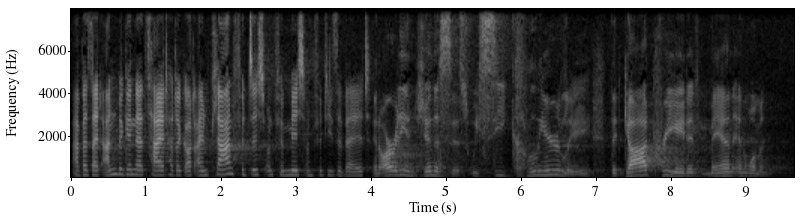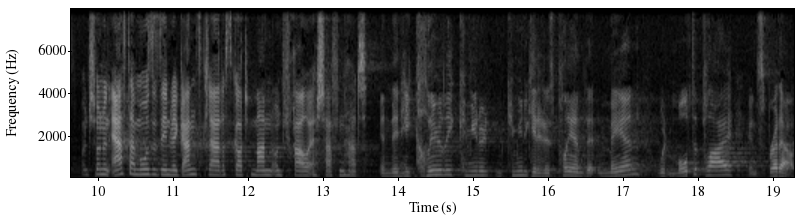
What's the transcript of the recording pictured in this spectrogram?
Aber seit Anbeginn der Zeit hatte Gott einen Plan für dich und für mich und für diese Welt. And already in Genesis, we see clearly that God created man and woman. Und schon in 1. Mose sehen wir ganz klar, dass Gott Mann und Frau erschaffen hat. And then he clearly communi- communicated his plan that man would multiply and spread out.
